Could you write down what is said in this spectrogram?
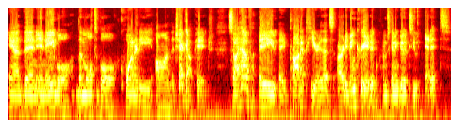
and then enable the multiple quantity on the checkout page. So I have a, a product here that's already been created. I'm just going to go to edit.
